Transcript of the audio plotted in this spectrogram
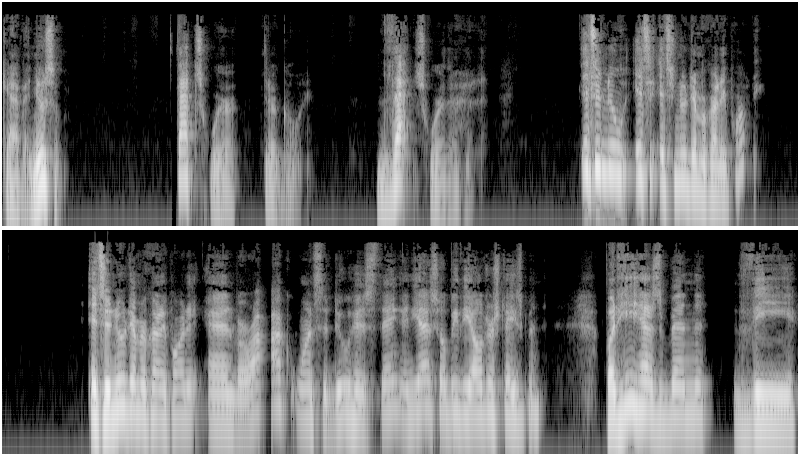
Gavin Newsom. That's where they're going. That's where they're headed. It's a new it's it's a new Democratic Party. It's a new Democratic Party, and Barack wants to do his thing. And yes, he'll be the elder statesman, but he has been the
